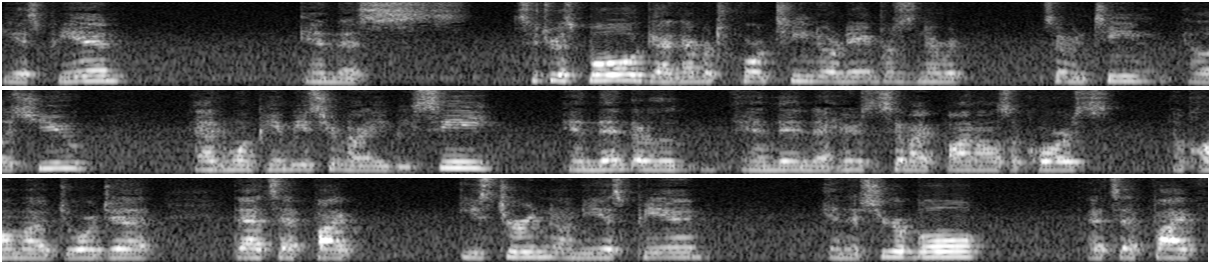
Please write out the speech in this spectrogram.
ESPN. And the Citrus Bowl got number 14 Notre Dame versus number 17 LSU at 1 p.m. Eastern on ABC. And then there, and then uh, here's the semifinals, of course, Oklahoma, Georgia. That's at 5 Eastern on ESPN. And the Sugar Bowl, that's at 5.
